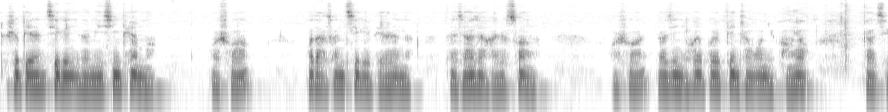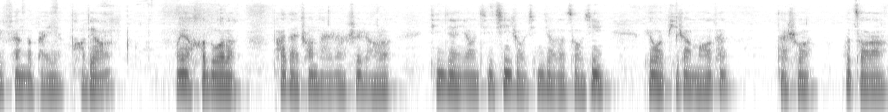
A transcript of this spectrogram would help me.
这是别人寄给你的明信片吗？”我说：“我打算寄给别人的，但想想还是算了。”我说：“妖姬，你会不会变成我女朋友？”妖姬翻个白眼，跑掉了。我也喝多了，趴在窗台上睡着了。听见妖姬轻手轻脚的走近，给我披上毛毯。他说：“我走了，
